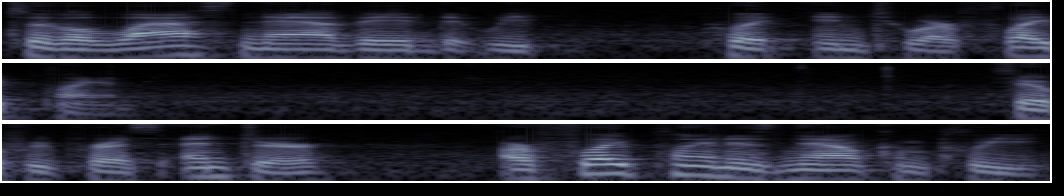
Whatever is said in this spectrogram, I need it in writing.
to the last nav aid that we put into our flight plan. So if we press enter, our flight plan is now complete.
